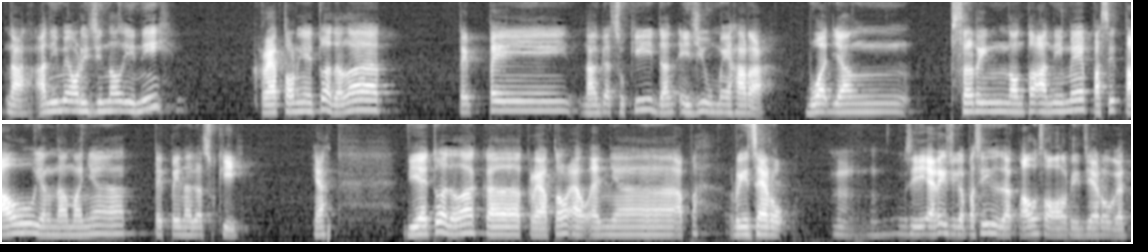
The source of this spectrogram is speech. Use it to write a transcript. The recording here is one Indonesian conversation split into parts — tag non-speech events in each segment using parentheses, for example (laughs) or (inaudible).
nah anime original ini kreatornya itu adalah TP Nagatsuki dan Eiji Umehara. Buat yang sering nonton anime pasti tahu yang namanya TP Nagatsuki. Ya. Dia itu adalah ke kreator LN-nya apa? ReZero. Hmm. Si Eric juga pasti udah tahu soal ReZero kan.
